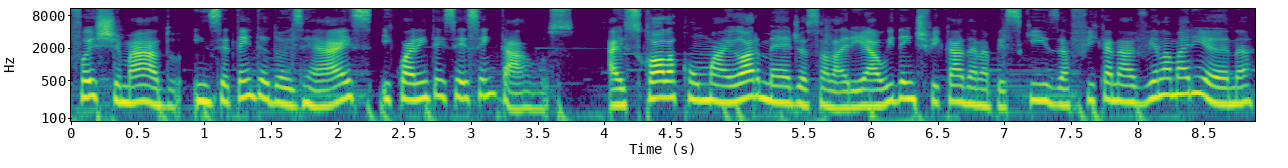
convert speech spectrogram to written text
foi estimado em R$ 72,46. A escola com maior média salarial identificada na pesquisa fica na Vila Mariana,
